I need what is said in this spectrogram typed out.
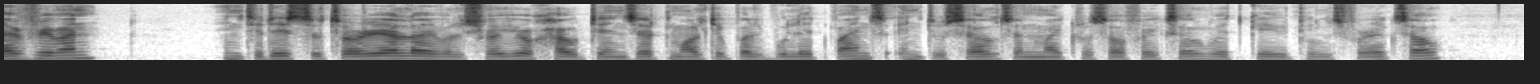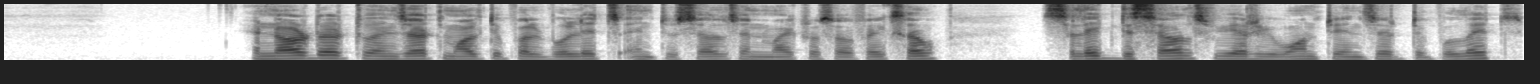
everyone. In today's tutorial, I will show you how to insert multiple bullet points into cells in Microsoft Excel with Kutools for Excel. In order to insert multiple bullets into cells in Microsoft Excel, select the cells where you want to insert the bullets.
